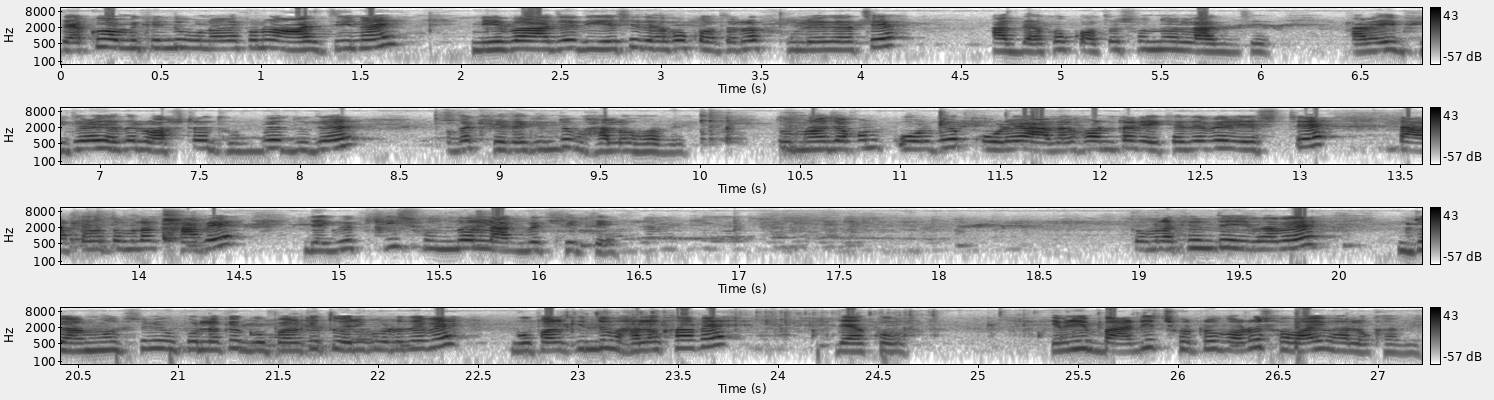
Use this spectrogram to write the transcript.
দেখো আমি কিন্তু উনানে কোনো আঁচ দিই নাই। নেবা আজে দিয়েছি, দেখো কতটা ফুলে গেছে। আর দেখো কত সুন্দর লাগছে। আর এই ভিতরে যাতে রসটা ঢুকবে দুধের ওটা খেতে কিন্তু ভালো হবে। তোমরা যখন করবে, করে আধা ঘণ্টা রেখে দেবে রেস্টে, তারপরে তোমরা খাবে, দেখবে কি সুন্দর লাগবে খেতে। তোমরা কিন্তু এইভাবে জন্মাষ্টমী উপলক্ষে গোপালকে তৈরি করে দেবে। গোপাল কিন্তু ভালো খাবে। দেখো, এমনি বাড়ির ছোট বড় সবাই ভালো খাবে।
